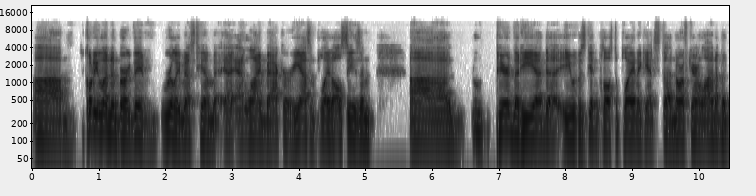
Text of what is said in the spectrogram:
Um, Cody Lindenberg, they've really missed him at, at linebacker. He hasn't played all season. Uh, appeared that he had uh, he was getting close to playing against uh, North Carolina, but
